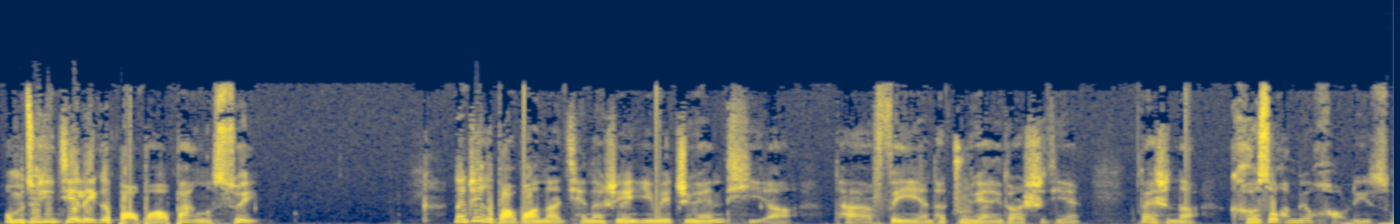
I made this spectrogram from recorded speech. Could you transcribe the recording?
我们最近接了一个宝宝半个岁，那这个宝宝呢前段时间因为支原体啊，他肺炎他住院一段时间，但是呢咳嗽还没有好利索，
